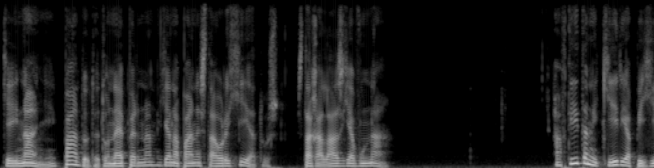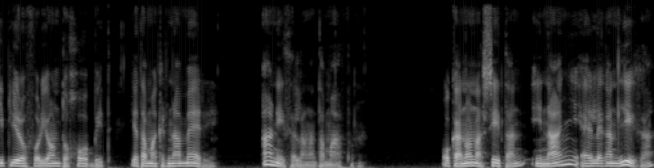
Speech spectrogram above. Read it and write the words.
και οι νάνοι πάντοτε τον έπαιρναν για να πάνε στα ορυχεία τους, στα γαλάζια βουνά. Αυτή ήταν η κύρια πηγή πληροφοριών το Χόμπιτ για τα μακρινά μέρη, αν ήθελαν να τα μάθουν. Ο κανόνας ήταν οι νάνοι έλεγαν λίγα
